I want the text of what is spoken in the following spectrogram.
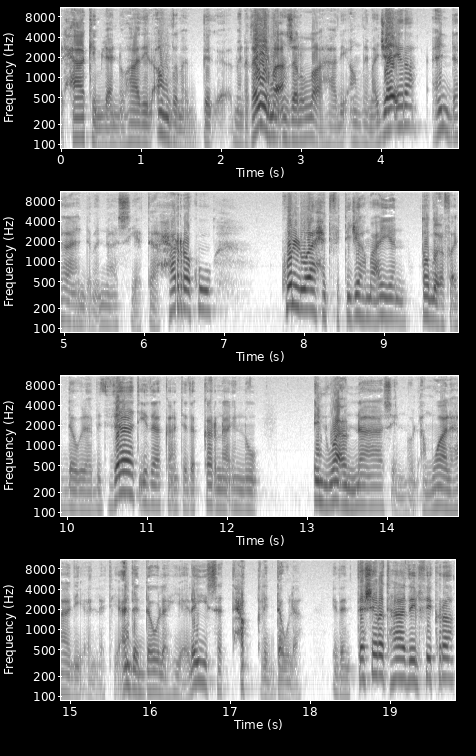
الحاكم لأنه هذه الأنظمة من غير ما أنزل الله هذه أنظمة جائرة عندها عندما الناس يتحركوا كل واحد في اتجاه معين تضعف الدولة بالذات إذا كان تذكرنا أنه إن وعوا الناس أنه الأموال هذه التي عند الدولة هي ليست حق للدولة. إذا انتشرت هذه الفكرة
